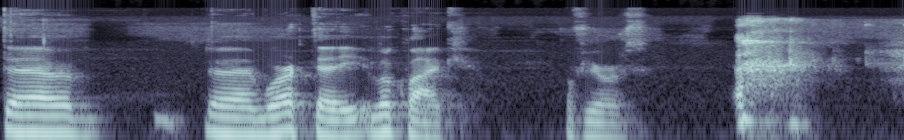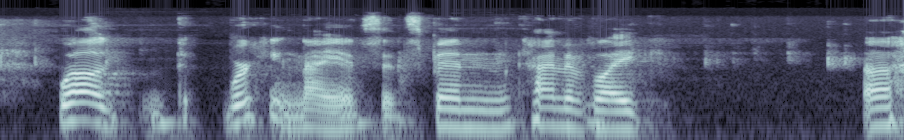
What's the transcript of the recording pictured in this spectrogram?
the the workday look like of yours? Well, working nights, it's been kind of like, uh,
